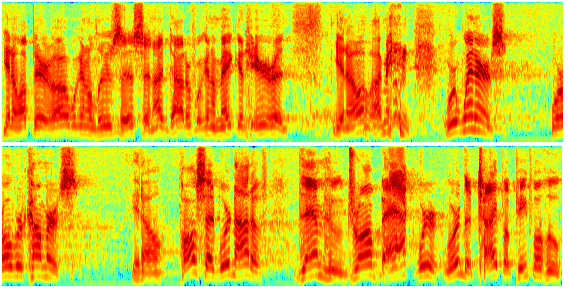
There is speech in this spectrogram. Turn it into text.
you know, up there, oh, we're going to lose this and I doubt if we're going to make it here. And, you know, I mean, we're winners, we're overcomers. You know, Paul said we're not of them who draw back. We're, we're the type of people who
